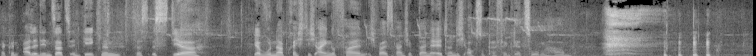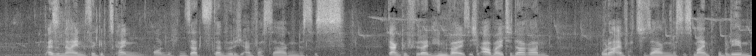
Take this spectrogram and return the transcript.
Da können alle den Satz entgegnen. Das ist dir ja wunderprächtig eingefallen. Ich weiß gar nicht, ob deine Eltern dich auch so perfekt erzogen haben. Also nein, da gibt es keinen ordentlichen Satz. Da würde ich einfach sagen, das ist danke für deinen Hinweis. Ich arbeite daran. Oder einfach zu sagen, das ist mein Problem.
